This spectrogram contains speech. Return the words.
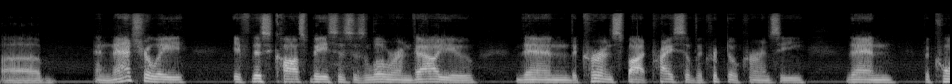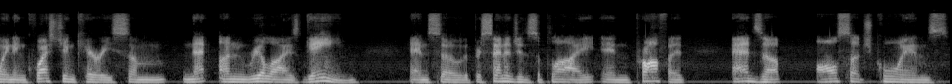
Uh, and naturally, if this cost basis is lower in value than the current spot price of the cryptocurrency, then the coin in question carries some net unrealized gain. And so the percentage of supply in profit adds up all such coins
